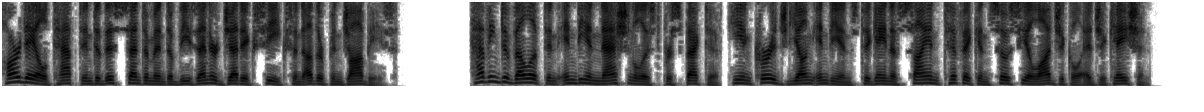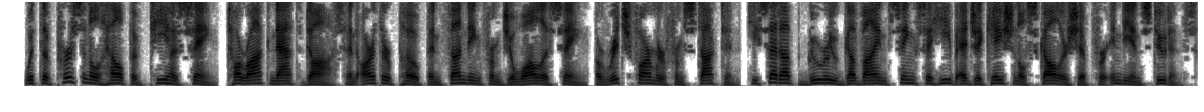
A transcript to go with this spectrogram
Har Dayal tapped into this sentiment of these energetic Sikhs and other Punjabis. Having developed an Indian nationalist perspective, he encouraged young Indians to gain a scientific and sociological education. With the personal help of Teja Singh, Tarak Nath Das and Arthur Pope and funding from Jawala Singh, a rich farmer from Stockton, he set up Guru Govind Singh Sahib Educational Scholarship for Indian students.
